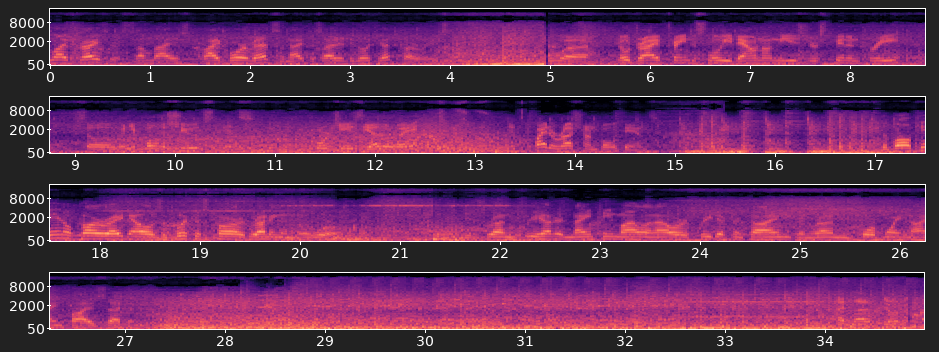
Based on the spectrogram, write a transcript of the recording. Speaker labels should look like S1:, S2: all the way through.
S1: life crisis. Some guys buy Corvettes, and I decided to go jet car racing.
S2: Uh, no drivetrain to slow you down on these. You're spinning free. So when you pull the chutes, it's four G's the other way. It's quite a rush on both ends.
S1: The Volcano car right now is the quickest car running in the world. It's run 319 mile an hour three different times and run 4.95 seconds. left doing it.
